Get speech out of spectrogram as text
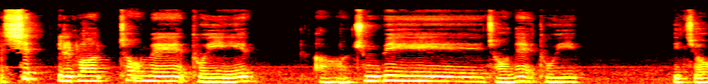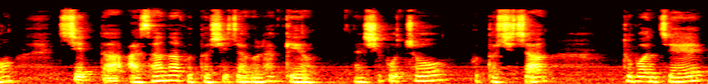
11번 처음에 도입 어, 준비 전에 도입이죠. 시타 아사나부터 시작을 할게요. 15초부터 시작. 두 번째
